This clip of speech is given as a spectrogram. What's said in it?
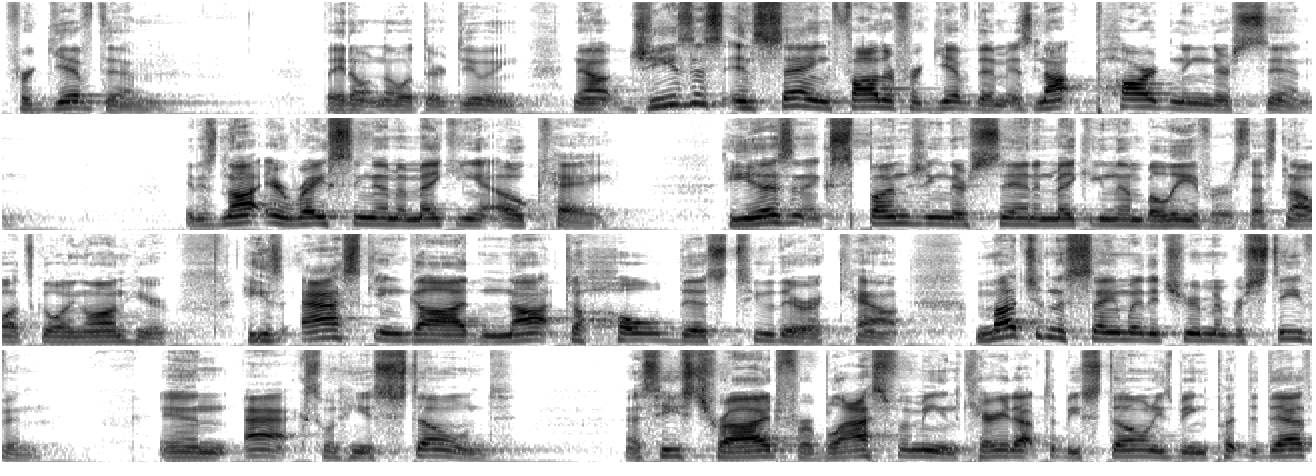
forgive them they don't know what they're doing. Now, Jesus, in saying, Father, forgive them, is not pardoning their sin. It is not erasing them and making it okay. He isn't expunging their sin and making them believers. That's not what's going on here. He's asking God not to hold this to their account, much in the same way that you remember Stephen in Acts when he is stoned. As he's tried for blasphemy and carried out to be stoned, he's being put to death.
